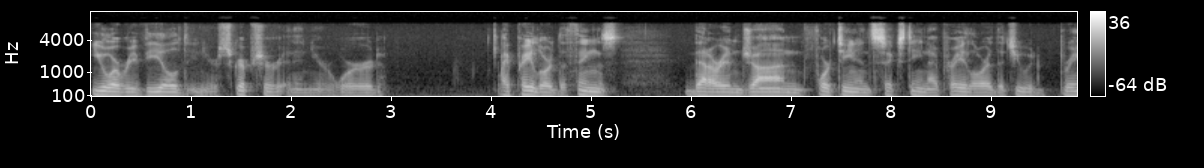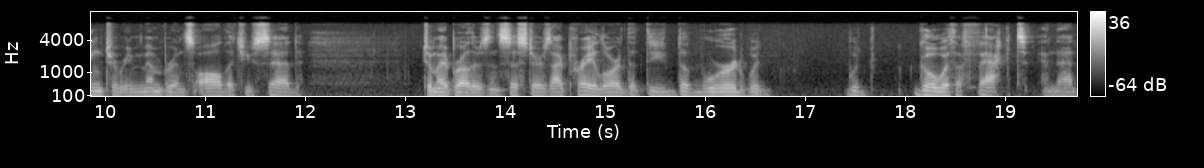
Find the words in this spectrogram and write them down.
you are revealed in your Scripture and in your Word. I pray, Lord, the things that are in John 14 and 16, I pray, Lord, that you would bring to remembrance all that you said to my brothers and sisters. I pray, Lord, that the, the word would would go with effect and that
